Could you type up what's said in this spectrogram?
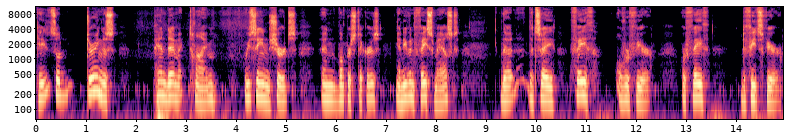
Okay, so during this pandemic time, we've seen shirts and bumper stickers and even face masks that that say faith over fear or faith defeats fear,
